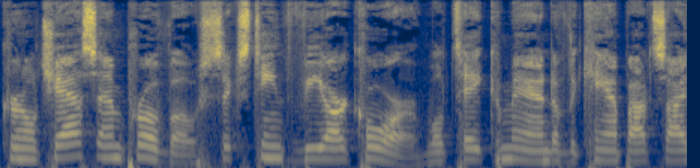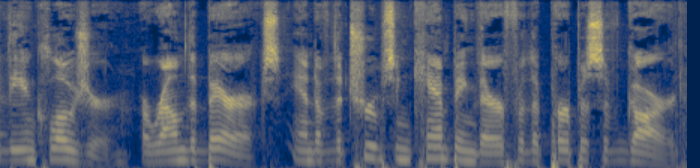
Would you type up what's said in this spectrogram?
Colonel Chas M. Prevost, 16th VR Corps, will take command of the camp outside the enclosure, around the barracks, and of the troops encamping there for the purpose of guard.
